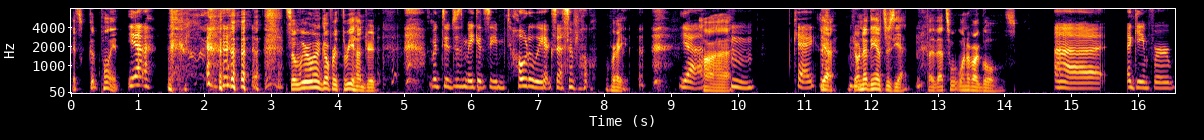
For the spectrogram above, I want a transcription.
It's a good point. Yeah. so we were going to go for 300. But to just make it seem totally accessible. Right. yeah. Uh, hmm. Okay. yeah. Don't have the answers yet, but that's one of our goals. Uh, a game for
